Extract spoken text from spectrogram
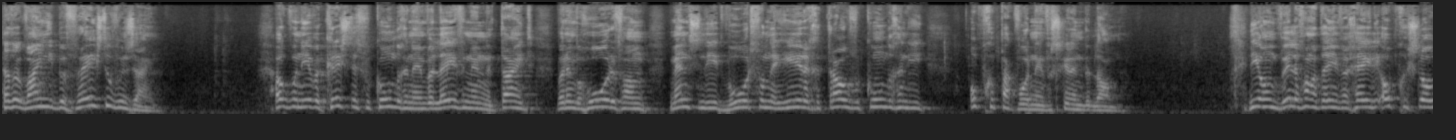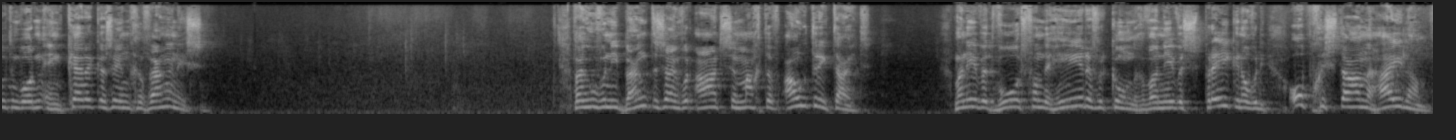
Dat ook wij niet bevreesd hoeven zijn. Ook wanneer we Christus verkondigen en we leven in een tijd waarin we horen van mensen die het woord van de Heer getrouw verkondigen, die opgepakt worden in verschillende landen. Die omwille van het evangelie opgesloten worden in kerkers en gevangenissen. Wij hoeven niet bang te zijn voor aardse macht of autoriteit. Wanneer we het woord van de Heer verkondigen, wanneer we spreken over die opgestaande heiland.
